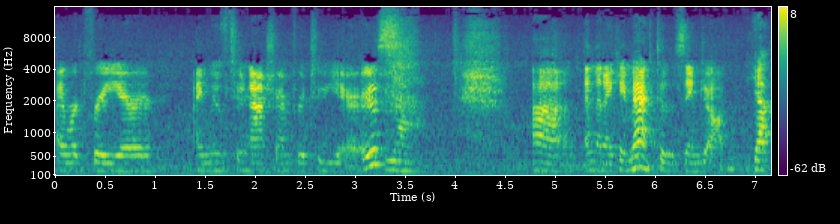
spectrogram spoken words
I worked for a year, I moved to an ashram for two years, yeah. Um, and then I came back to the same job. Yeah.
